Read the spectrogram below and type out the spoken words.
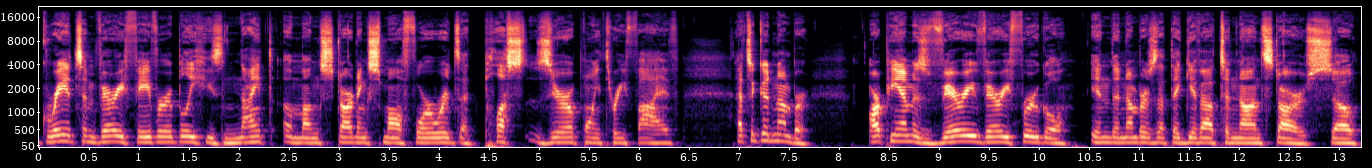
grades him very favorably. He's ninth among starting small forwards at plus 0.35. That's a good number. RPM is very, very frugal in the numbers that they give out to non stars. So,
